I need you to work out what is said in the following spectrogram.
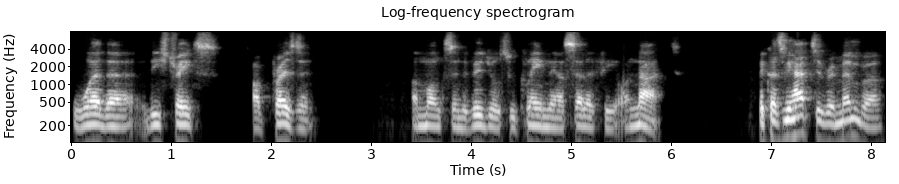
whether these traits are present amongst individuals who claim they are Salafi or not. Because we have to remember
